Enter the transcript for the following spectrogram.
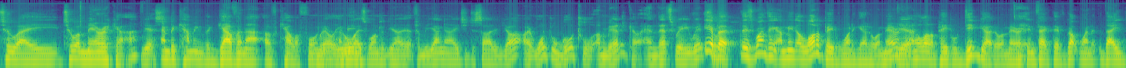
to a to America Yes. and becoming the governor of California. Well, he I mean, always wanted, you know, from a young age, he decided, yeah, I want to go to America. And that's where he went. Yeah, Phil. but there's one thing. I mean, a lot of people want to go to America, Yeah. and a lot of people did go to America. Yeah. In fact, they've got one. They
